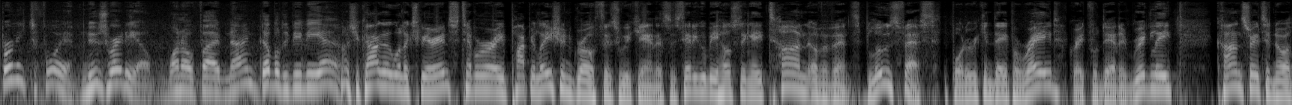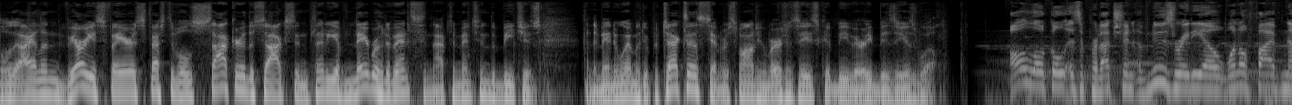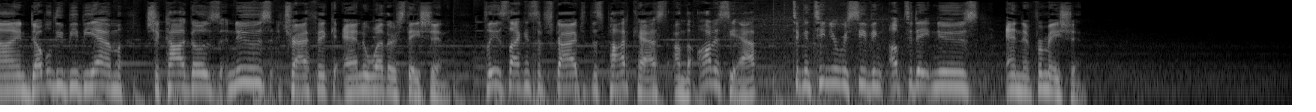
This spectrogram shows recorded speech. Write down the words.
Bernie Tafoya, News Radio 1059 WBBM. Well, Chicago will experience temporary population growth this weekend as the city will be hosting a ton of events. Blues Fest, the Puerto Rican Day Parade, Grateful Dead at Wrigley, concerts at Northerly Island, various fairs, festivals, soccer, the Sox, and plenty of neighborhood events, not to mention the beaches. And the men and women who protect us and respond to emergencies could be very busy as well. All Local is a production of News Radio 1059 WBBM, Chicago's news, traffic, and weather station. Please like and subscribe to this podcast on the Audacy app to continue receiving up to date news and information.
